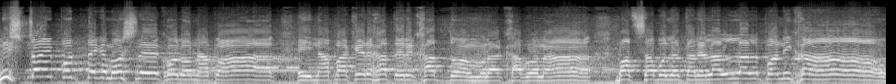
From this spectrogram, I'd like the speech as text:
নিশ্চয় প্রত্যেক মুশরিক হলো নাপাক। এই নাপাকের হাতের খাদ্য আমরা খাব না। বাদশা বলে, তাহলে লাল লাল পানি খাও,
